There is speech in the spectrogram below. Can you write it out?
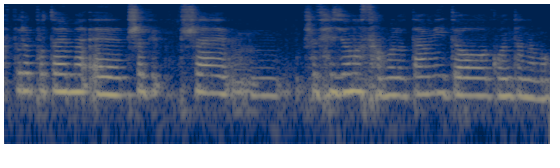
które potem e, przewi- prze, mm, przewieziono samolotami do Guantanamo.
